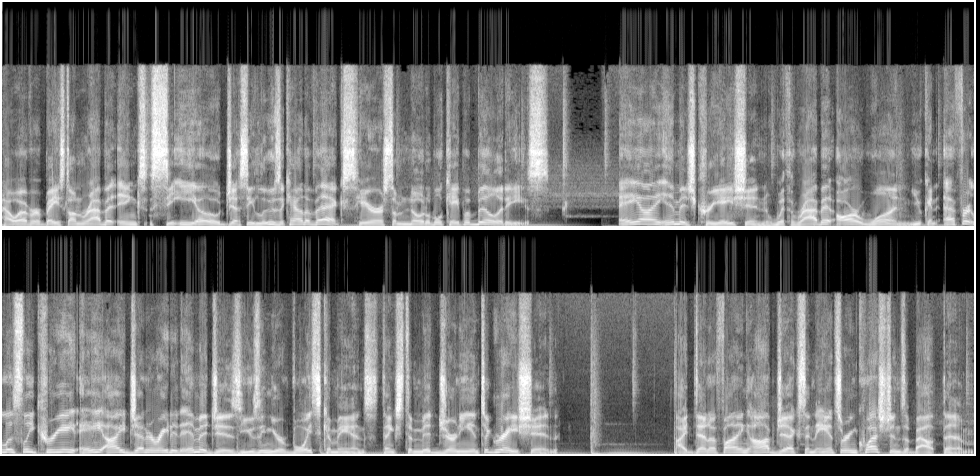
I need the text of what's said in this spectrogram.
However, based on Rabbit Inc.'s CEO Jesse Lyu's account of X, here are some notable capabilities. AI image creation. With Rabbit R1, you can effortlessly create AI-generated images using your voice commands thanks to Midjourney integration. Identifying objects and answering questions about them.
